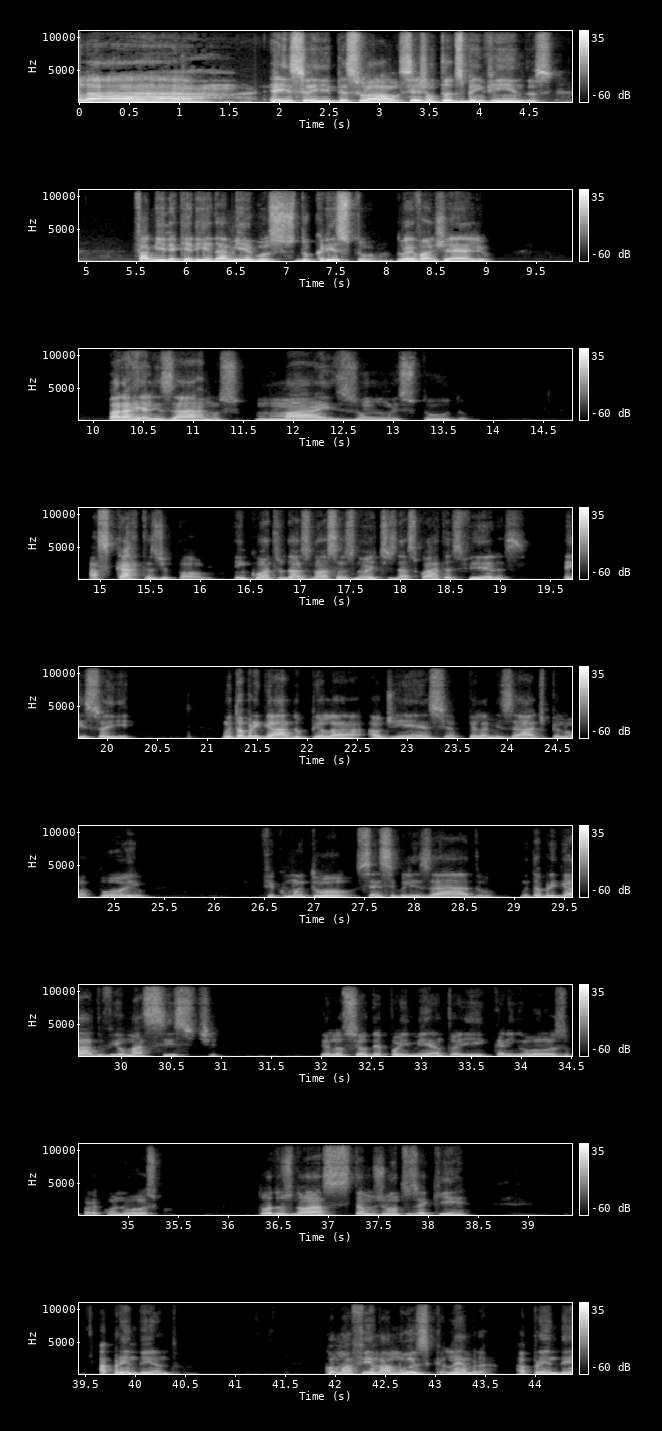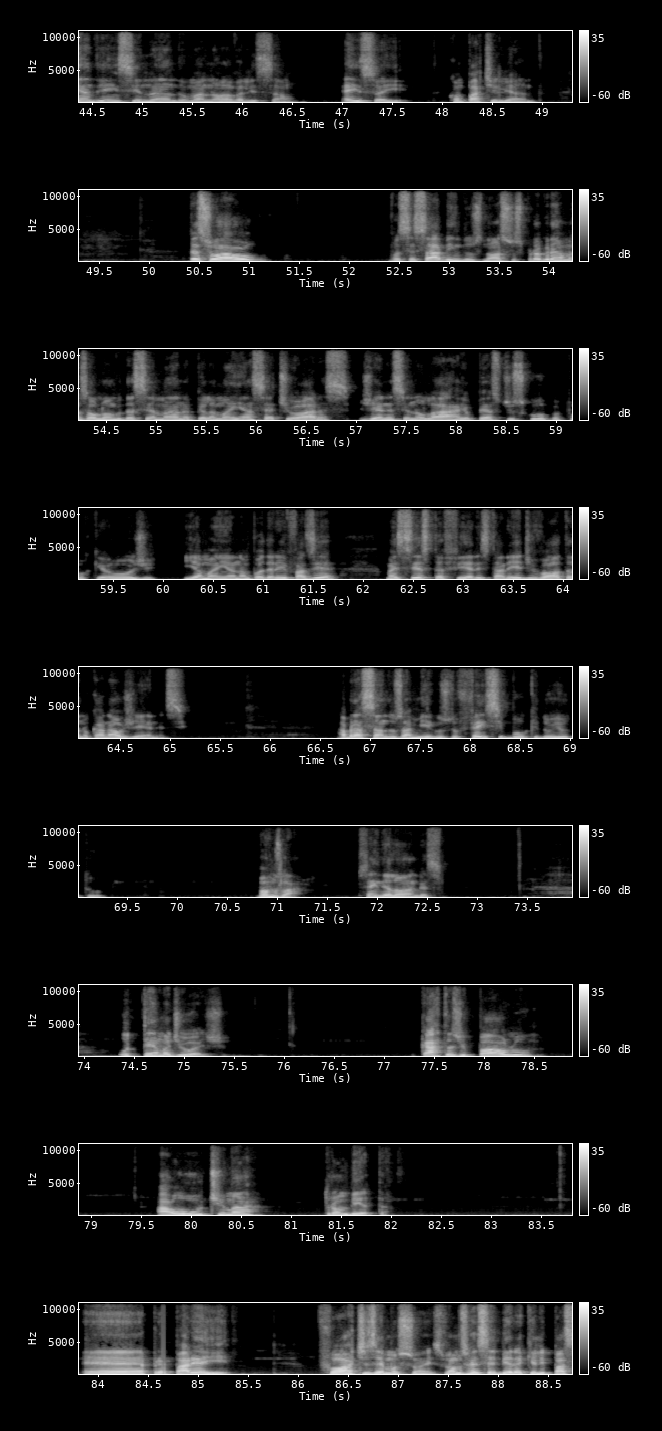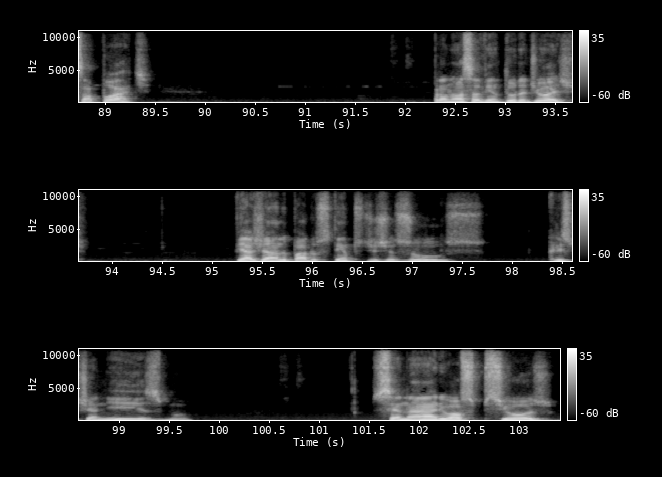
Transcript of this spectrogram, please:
Olá! É isso aí, pessoal. Sejam todos bem-vindos. Família querida, amigos do Cristo, do Evangelho, para realizarmos mais um estudo. As cartas de Paulo. Encontro das nossas noites das quartas-feiras. É isso aí. Muito obrigado pela audiência, pela amizade, pelo apoio. Fico muito sensibilizado, muito obrigado, viu, Maciste, pelo seu depoimento aí carinhoso para conosco. Todos nós estamos juntos aqui aprendendo. Como afirma a música, lembra? Aprendendo e ensinando uma nova lição. É isso aí, compartilhando. Pessoal, vocês sabem dos nossos programas ao longo da semana, pela manhã, sete horas, Gênesis no Lar. Eu peço desculpa, porque hoje e amanhã não poderei fazer, mas sexta-feira estarei de volta no canal Gênesis. Abraçando os amigos do Facebook e do YouTube. Vamos lá, sem delongas. O tema de hoje: Cartas de Paulo, a última trombeta. É, prepare aí. Fortes emoções. Vamos receber aquele passaporte para a nossa aventura de hoje? Viajando para os tempos de Jesus, cristianismo, cenário auspicioso.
